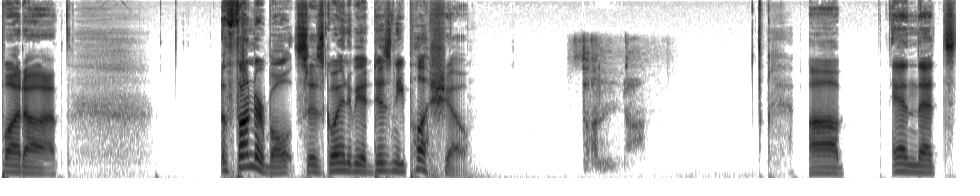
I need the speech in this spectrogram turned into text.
But uh, Thunderbolts is going to be a Disney Plus show. Uh, and that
